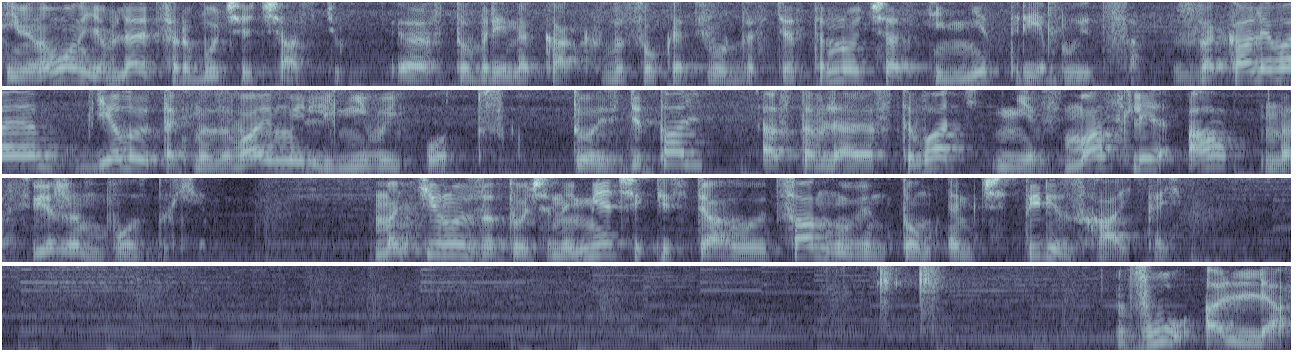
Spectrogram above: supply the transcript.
Именно он является рабочей частью, э, в то время как высокая твердость остальной части не требуется. Закаливая, делаю так называемый ленивый отпуск. То есть деталь оставляю остывать не в масле, а на свежем воздухе. Монтирую заточенный мечик и стягиваю цангу винтом М4 с гайкой. Вуаля!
